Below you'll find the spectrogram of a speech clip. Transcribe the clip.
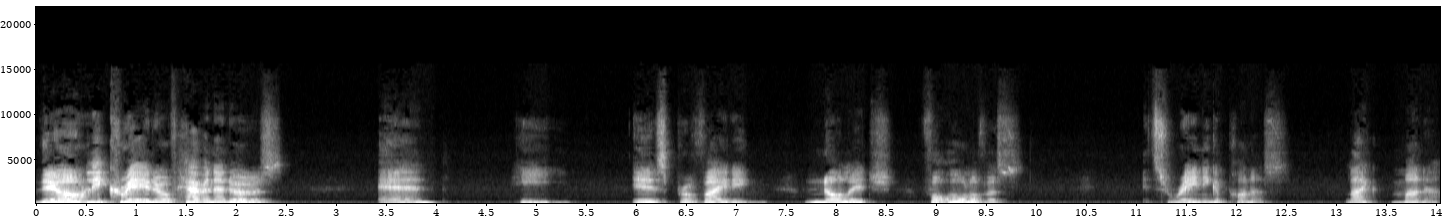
the only creator of heaven and earth, and He is providing knowledge for all of us. It's raining upon us like manna.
